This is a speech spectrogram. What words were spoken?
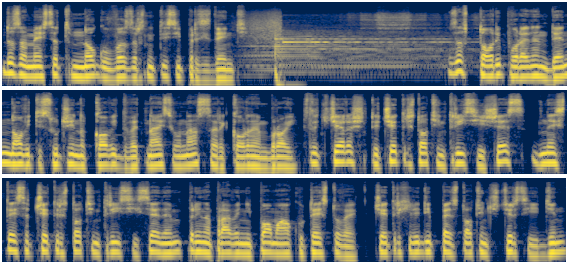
да заместят много възрастните си президенти. За втори пореден ден новите случаи на COVID-19 у нас са рекорден брой. След вчерашните 436, днес те са 437 при направени по-малко тестове 4541,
